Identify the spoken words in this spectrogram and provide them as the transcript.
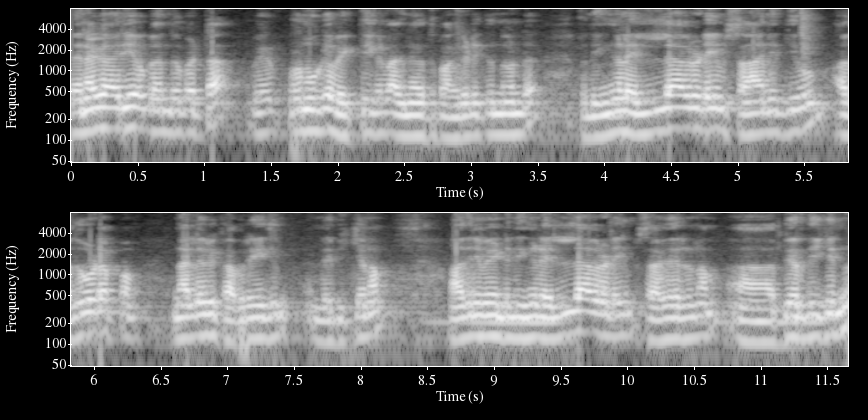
ധനകാര്യവും ബന്ധപ്പെട്ട പ്രമുഖ വ്യക്തികൾ അതിനകത്ത് പങ്കെടുക്കുന്നുണ്ട്. നിങ്ങളെല്ലാവരുടെയും സാന്നിധ്യവും അതോടൊപ്പം നല്ലൊരു കവറേജും ലഭിക്കണം. അതിനുവേണ്ടി നിങ്ങളെല്ലാവരുടെയും സഹകരണം അഭ്യർത്ഥിക്കുന്നു.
